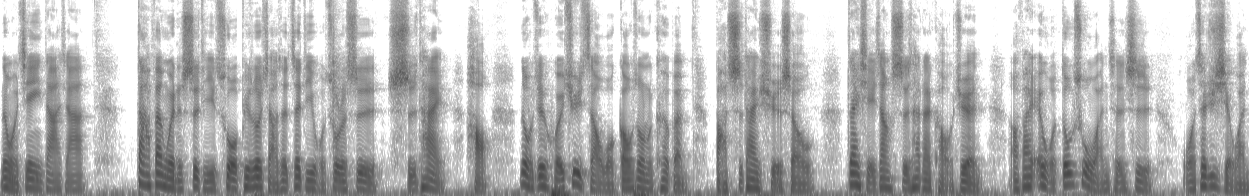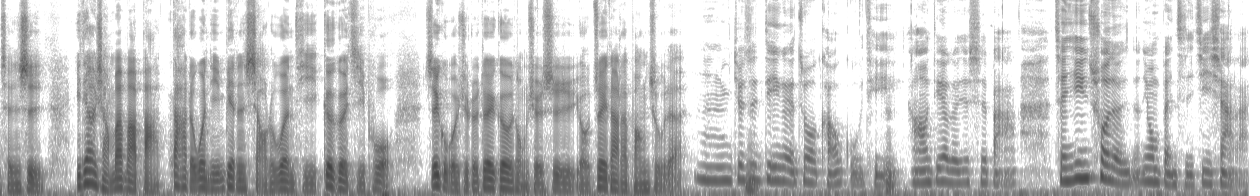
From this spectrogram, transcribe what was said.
那我建议大家，大范围的试题错，比如说假设这题我做的是时态，好，那我就回去找我高中的课本，把时态学熟，再写一张时态的考卷，啊，发现哎，我都错完成式。我再去写完成式，一定要想办法把大的问题变成小的问题，各个击破。这个我觉得对各位同学是有最大的帮助的。嗯，就是第一个做考古题，然后第二个就是把曾经错的用本子记下来。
